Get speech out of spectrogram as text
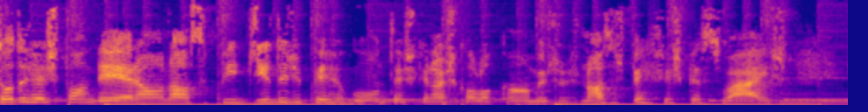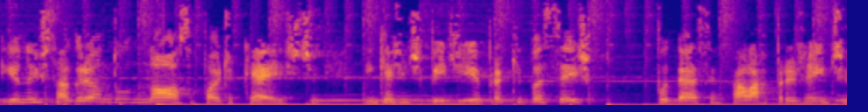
Todos responderam ao nosso pedido de perguntas que nós colocamos nos nossos perfis pessoais e no Instagram do nosso podcast, em que a gente pedia para que vocês pudessem falar pra gente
